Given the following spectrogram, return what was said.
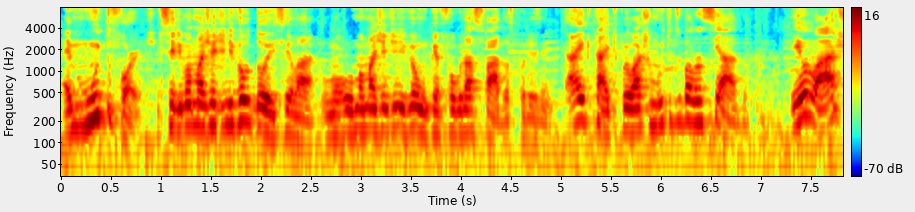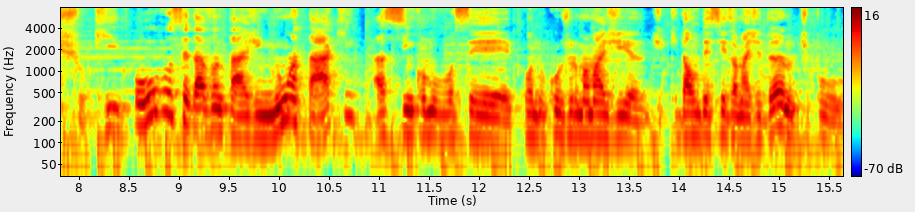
É muito forte. Seria uma magia de nível 2, sei lá. Uma, uma magia de nível 1, que é fogo das fadas, por exemplo. Aí que tá, tipo, eu acho muito desbalanceado. Eu acho que ou você dá vantagem em um ataque, assim como você, quando conjura uma magia de, que dá um D6 a mais de dano, tipo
